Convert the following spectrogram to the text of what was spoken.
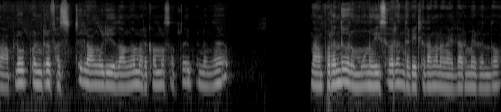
நான் அப்லோட் பண்ணுற ஃபஸ்ட்டு லாங் வீடியோ தாங்க. மறக்காமல் சப்ஸ்கிரைப் பண்ணுங்கள் நான் பிறந்து ஒரு மூணு வயசு வரை இந்த வீட்டில் தாங்க நாங்கள் எல்லாருமே இருந்தோம்.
